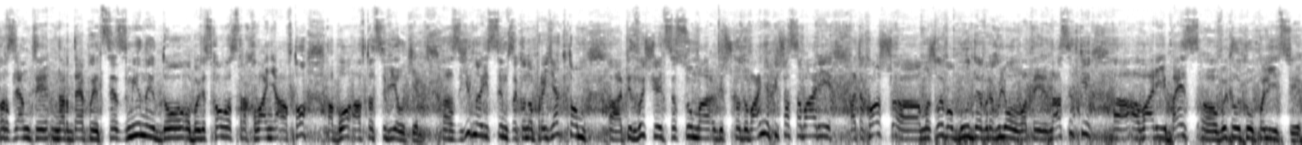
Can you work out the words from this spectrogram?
розглянути нардепи, це зміни до обов'язкового страхування авто або автоцивілки. Згідно із цим законопроєктом підвищується сума відшкодування під час аварії, а також можливо буде врегульовувати наслідки аварії без виклику поліції.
